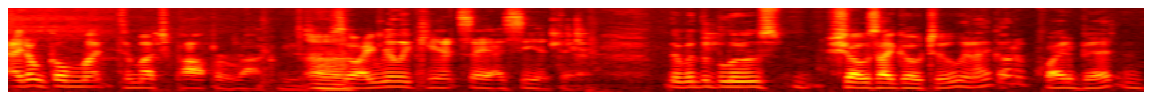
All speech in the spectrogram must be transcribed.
i I don't go much to much pop or rock music, Uh-huh. so I really can't say I see it there. The, with the blues shows I go to, and I go to quite a bit, and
